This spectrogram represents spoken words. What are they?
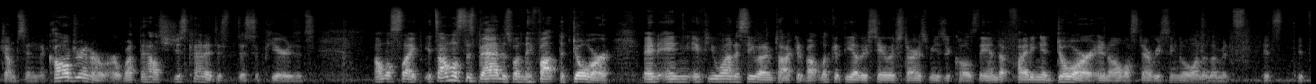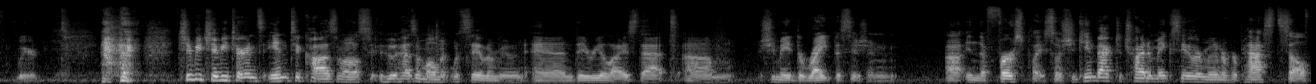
jumps in the cauldron or, or what the hell. She just kind of just disappears. It's almost like it's almost as bad as when they fought the door. And and if you want to see what I'm talking about, look at the other Sailor Stars musicals. They end up fighting a door in almost every single one of them. It's it's it's weird. Chibi Chibi turns into Cosmos, who has a moment with Sailor Moon, and they realize that um, she made the right decision uh, in the first place. So she came back to try to make Sailor Moon or her past self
